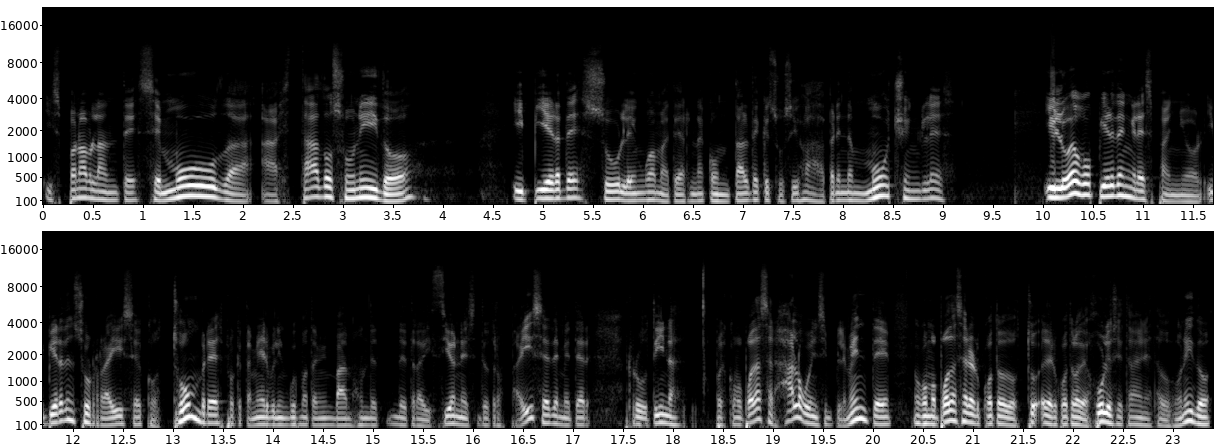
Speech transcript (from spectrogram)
hispanohablante se muda a Estados Unidos y pierde su lengua materna con tal de que sus hijos aprendan mucho inglés. Y luego pierden el español y pierden sus raíces, costumbres, porque también el bilingüismo también va de, de tradiciones de otros países, de meter rutinas, pues como puede ser Halloween simplemente, o como puede ser el 4 de, el 4 de julio si estás en Estados Unidos,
